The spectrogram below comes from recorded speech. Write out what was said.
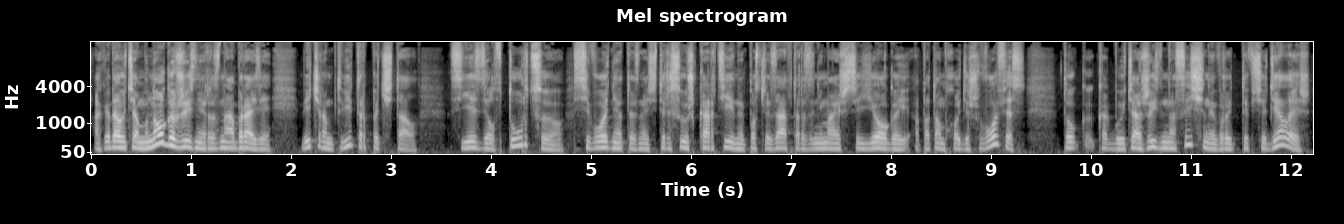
А когда у тебя много в жизни разнообразия, вечером Твиттер почитал, съездил в Турцию, сегодня ты, значит, рисуешь картины, послезавтра занимаешься йогой, а потом ходишь в офис, то как бы у тебя жизнь насыщенная, вроде ты все делаешь,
